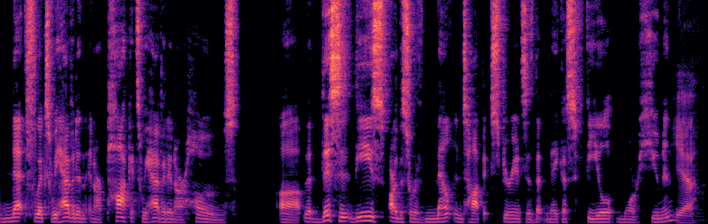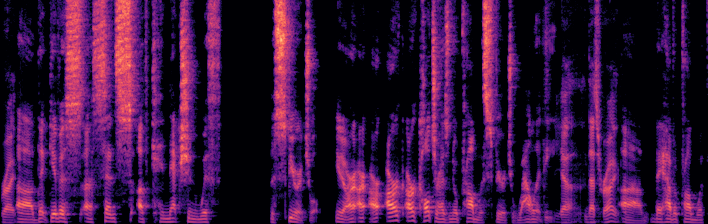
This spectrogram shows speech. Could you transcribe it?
Netflix, we have it in, in our pockets, we have it in our homes. Uh, that this is these are the sort of mountaintop experiences that make us feel more human. Yeah, right. Uh, that give us a sense of connection with the spiritual. You know, our our our, our culture has no problem with spirituality. Yeah, that's right. Um, they have a problem with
